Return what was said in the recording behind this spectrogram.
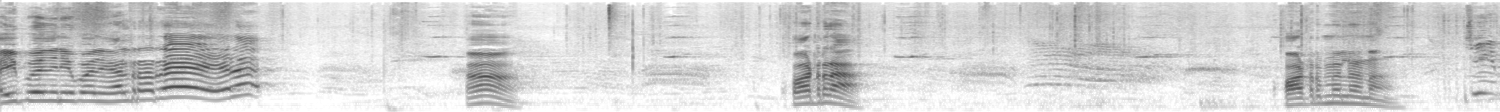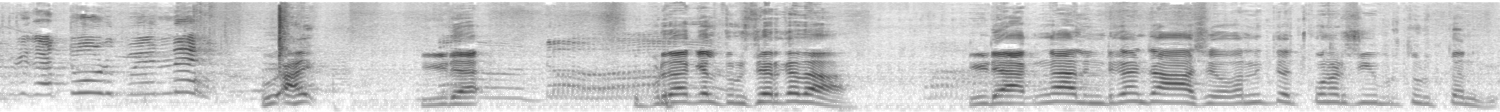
అయిపోయింది నీ పని. వెళ్ళరా రే కోటరా. కోటర్ మిల్లనా ఆయ్ ఈడే. ఇప్పుడు దాకా వెళ్ళి తుడిచారు కదా? ఈడ ఏకంగా వాళ్ళ ఇంటికాంచి ఆ షుగర్ నుంచి తెచ్చుకున్నాడు చీపురు తుడుతానికి.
